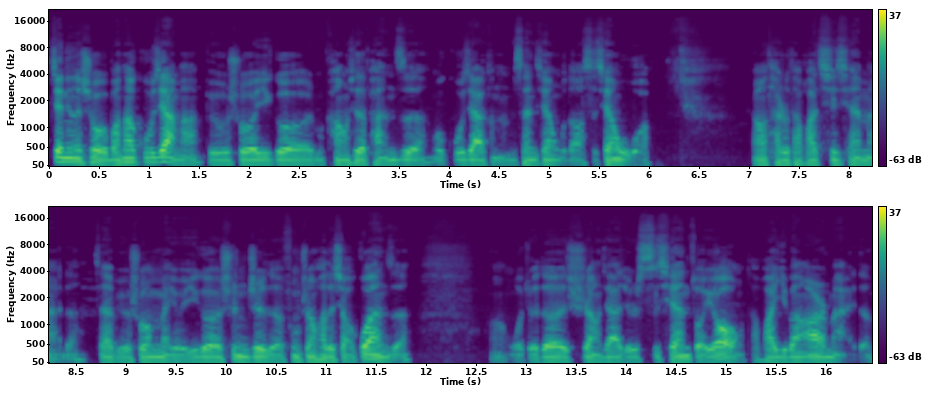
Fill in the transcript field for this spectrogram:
鉴定的时候我帮他估价嘛，比如说一个什么康熙的盘子，我估价可能三千五到四千五，然后他说他花七千买的。再比如说买有一个顺治的凤川花的小罐子，嗯，我觉得市场价就是四千左右，他花一万二买的。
